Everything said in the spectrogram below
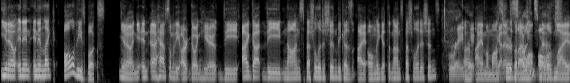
you know, and in and in like all of these books, you know, and, and I have some of the art going here. The I got the non-special edition because I only get the non-special editions. right, Um, right. I am a monster, but I want spines all of my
